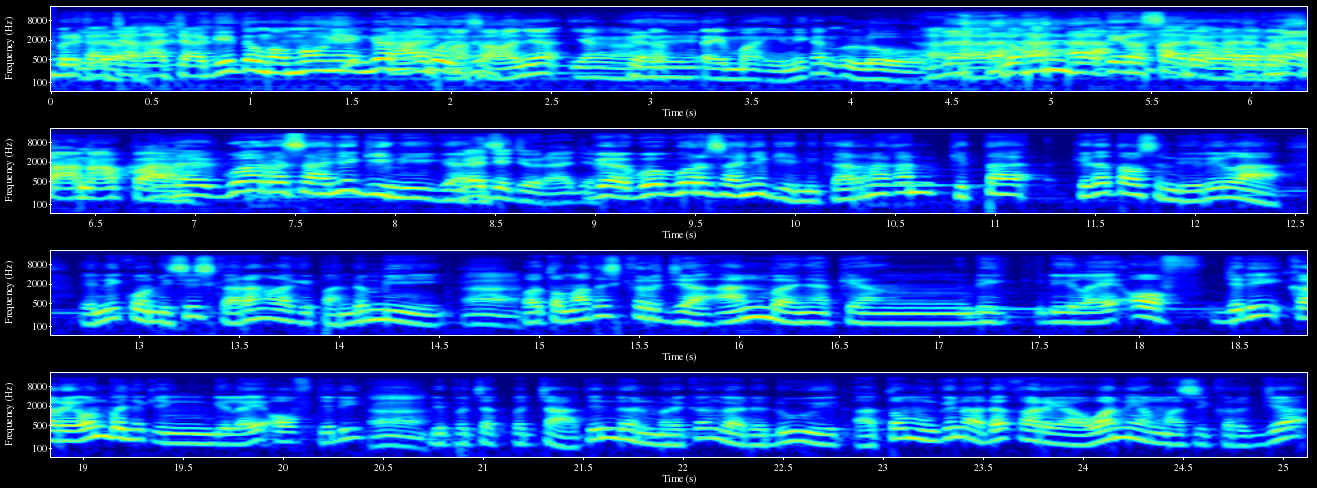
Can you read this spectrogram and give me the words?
berkaca-kaca gitu ngomongnya. Enggak ngaku. Masalahnya yang ngangkat tema ini kan lo. Ah, lu kan berarti resah Ada dong. ada keresahan apa? ada gue resahnya gini guys Enggak jujur aja. Gak, gue gue rasanya gini karena kan kita kita tahu sendiri lah ini kondisi sekarang lagi pandemi, Ah. otomatis kerjaan banyak yang di di layoff, jadi karyawan banyak yang di layoff, jadi Ah. dipecat-pecatin dan mereka nggak ada duit, atau mungkin ada karyawan yang masih kerja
